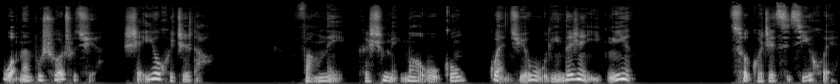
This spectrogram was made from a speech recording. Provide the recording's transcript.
我们不说出去，谁又会知道？房内可是美貌武功冠绝武林的任盈盈，错过这次机会，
